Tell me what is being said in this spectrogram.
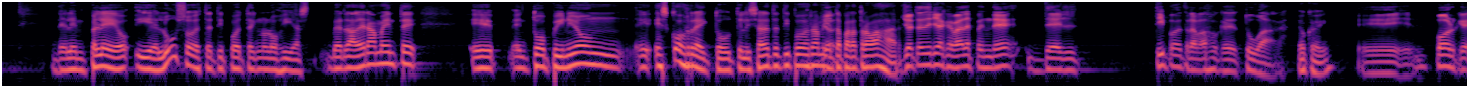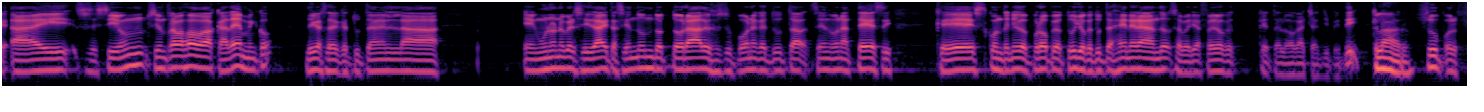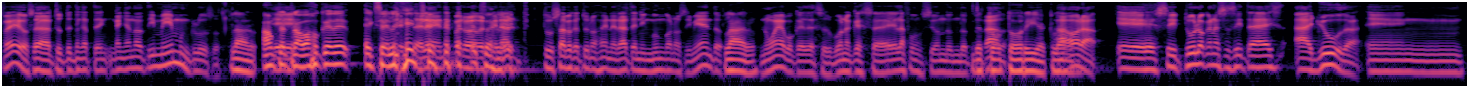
del empleo y el uso de este tipo de tecnologías. Verdaderamente, eh, en tu opinión, eh, ¿es correcto utilizar este tipo de herramientas para trabajar? Yo te diría que va a depender del tipo de trabajo que tú hagas. ok, Eh, porque hay, si un, si un trabajo académico, dígase que tú estás en, la, en una universidad y estás haciendo un doctorado y se supone que tú estás haciendo una tesis que es contenido propio tuyo que tú estás generando, se vería feo que, que te lo haga ChatGPT. claro, Súper feo, o sea, tú te estás engañando a ti mismo incluso. claro. Aunque el Eh, trabajo quede excelente. Excelente, pero al final tú sabes que tú no generaste ningún conocimiento Claro. nuevo, que se supone que esa es la función de un De tu doctorado. autoría, claro. Ahora, eh, si tú lo que necesitas es ayuda en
